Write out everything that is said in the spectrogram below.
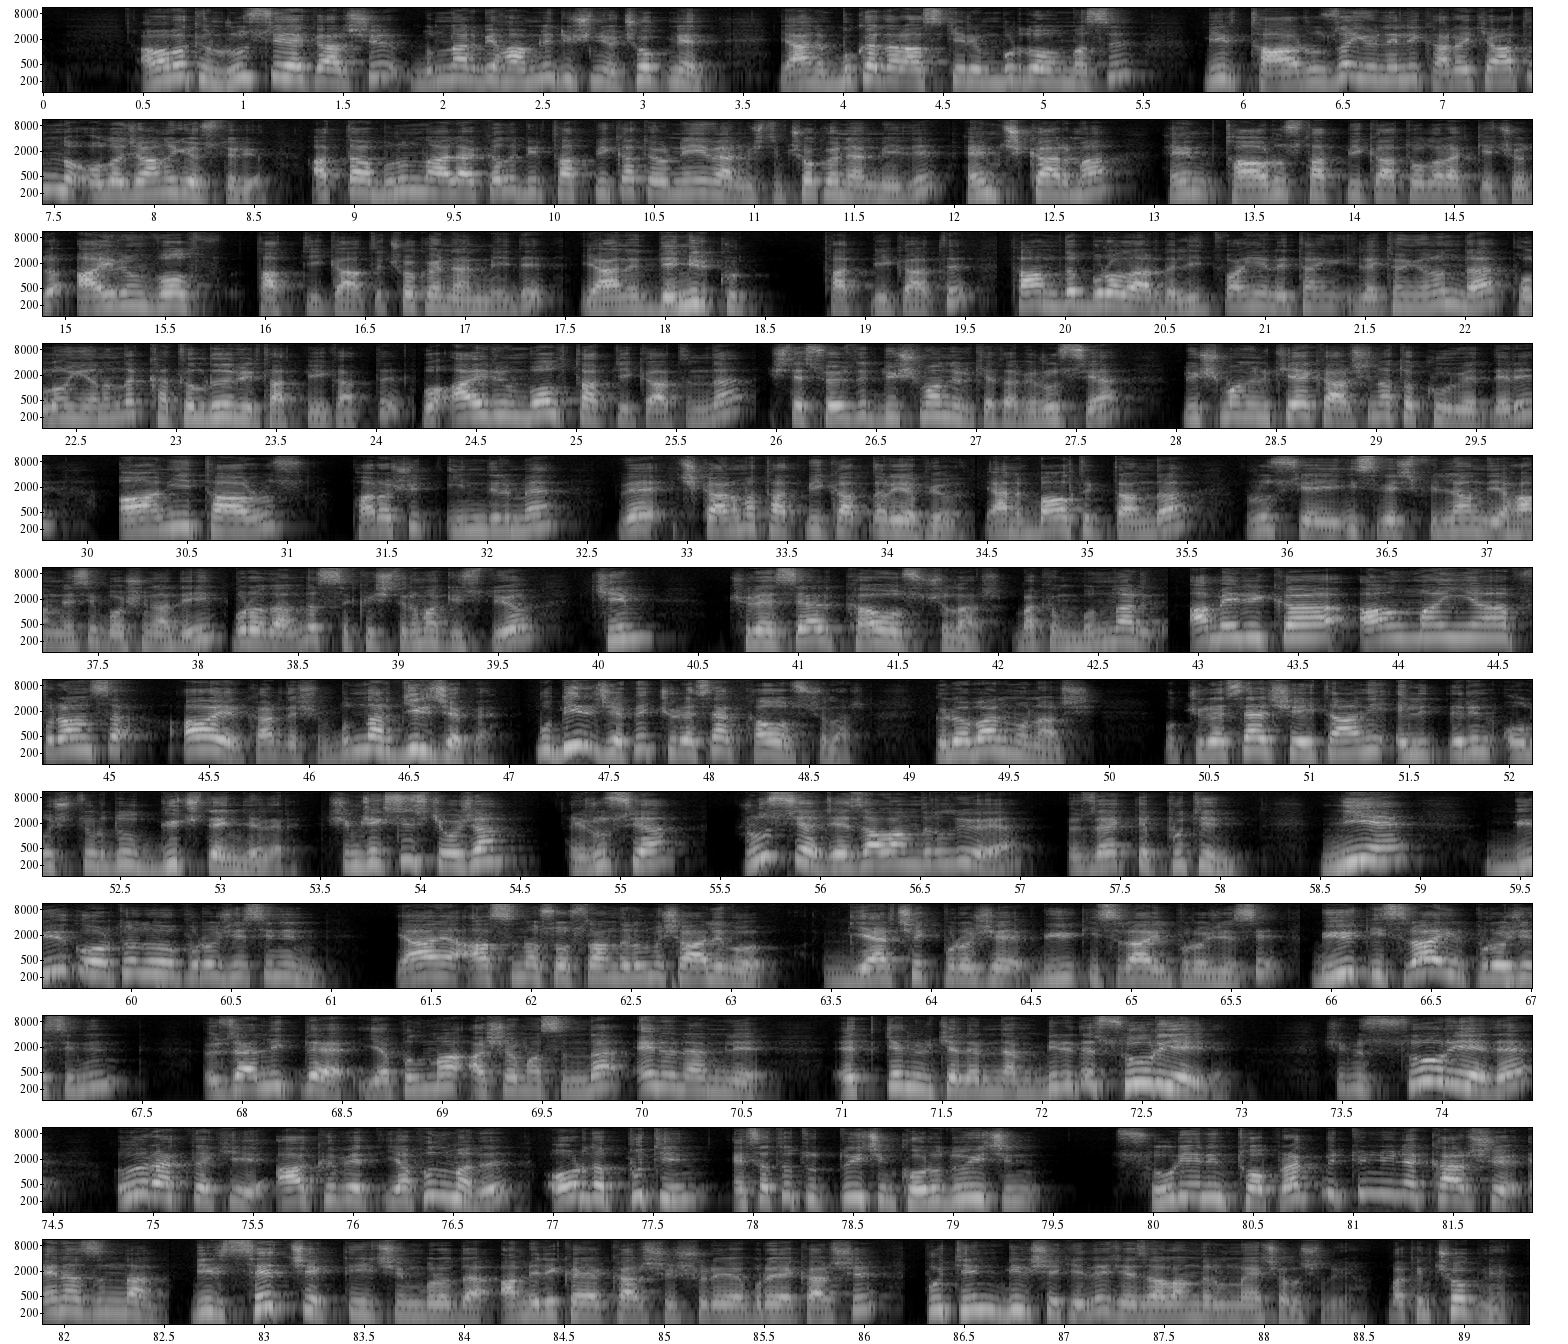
Ama bakın Rusya'ya karşı bunlar bir hamle düşünüyor çok net. Yani bu kadar askerin burada olması bir taarruza yönelik harekatın da olacağını gösteriyor. Hatta bununla alakalı bir tatbikat örneği vermiştim. Çok önemliydi. Hem çıkarma hem taarruz tatbikatı olarak geçiyordu. Iron Wolf tatbikatı çok önemliydi. Yani demir kurt tatbikatı tam da buralarda Litvanya, Letonya'nın da Polonya'nın da katıldığı bir tatbikattı. Bu Iron Wolf tatbikatında işte sözde düşman ülke tabi Rusya. Düşman ülkeye karşı NATO kuvvetleri ani taarruz, paraşüt indirme ve çıkarma tatbikatları yapıyordu. Yani Baltık'tan da Rusya'yı İsveç, Finlandiya hamlesi boşuna değil. Buradan da sıkıştırmak istiyor. Kim? Küresel kaosçular. Bakın bunlar Amerika, Almanya, Fransa. Hayır kardeşim bunlar bir cephe. Bu bir cephe küresel kaosçular. Global monarşi. Bu küresel şeytani elitlerin oluşturduğu güç dengeleri. Şimdi ki hocam e Rusya, Rusya cezalandırılıyor ya. Özellikle Putin. Niye? Büyük Orta Doğu projesinin yani aslında soslandırılmış hali bu. Gerçek proje Büyük İsrail projesi. Büyük İsrail projesinin özellikle yapılma aşamasında en önemli etken ülkelerinden biri de Suriye'ydi. Şimdi Suriye'de Irak'taki akıbet yapılmadı. Orada Putin Esad'ı tuttuğu için, koruduğu için Suriye'nin toprak bütünlüğüne karşı en azından bir set çektiği için burada Amerika'ya karşı, şuraya buraya karşı Putin bir şekilde cezalandırılmaya çalışılıyor. Bakın çok net.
